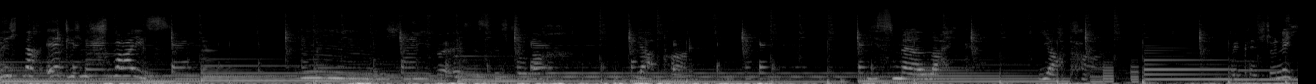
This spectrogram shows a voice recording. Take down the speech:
Nicht nach ekligem Schweiß. So nach Japan. You smell like Japan. Wer kennst du nicht?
